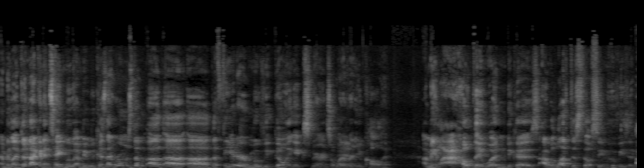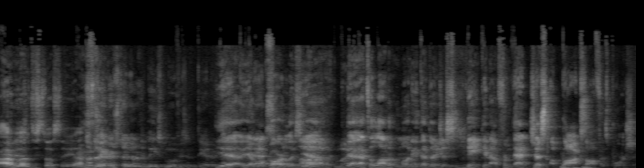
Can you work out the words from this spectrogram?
I mean, like they're not gonna take movie. I mean, because that ruins the uh, uh, uh, the theater movie going experience or whatever you call it. I mean, like I hope they wouldn't because I would love to still see movies in. Theaters. I'd love to still see. Yeah, I I'm sure they- they're still gonna release movies in theaters. Yeah, yeah. That's regardless, a lot yeah, of money yeah. That's a lot of money that that they're they're just yanking out from that just a box office portion.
